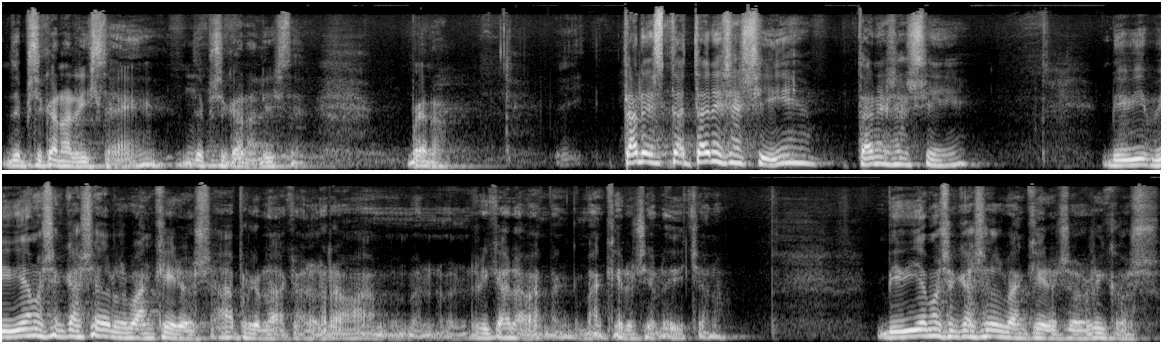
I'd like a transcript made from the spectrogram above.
de psicoanalista, ¿eh? de psicoanalista. Bueno, tan es, tan es así, tan es así, vivíamos en casa de los banqueros, ah, porque la, la rama rica era banqueros, ya lo he dicho, ¿no? Vivíamos en casa de los banqueros, los ricos.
